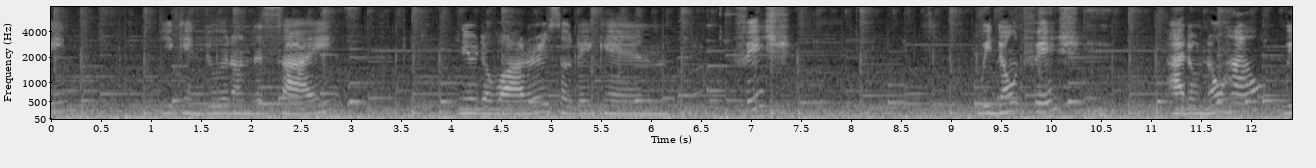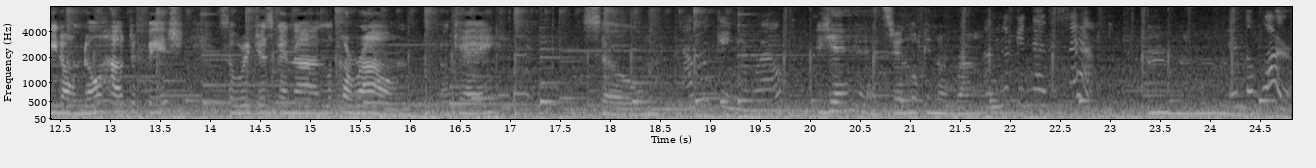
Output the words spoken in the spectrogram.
Camping, you can do it on the sides near the water so they can fish. We don't fish. I don't know how. We don't know how to fish. So we're just gonna look around, okay? So, I'm looking around. yes, you're looking around. I'm looking at sand Mhm. in the water.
